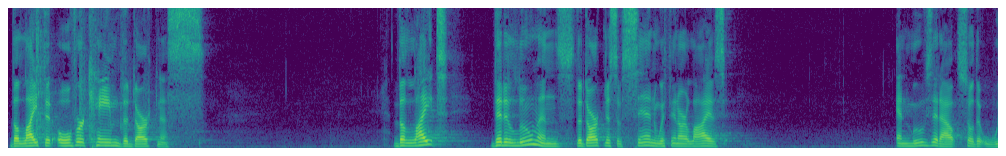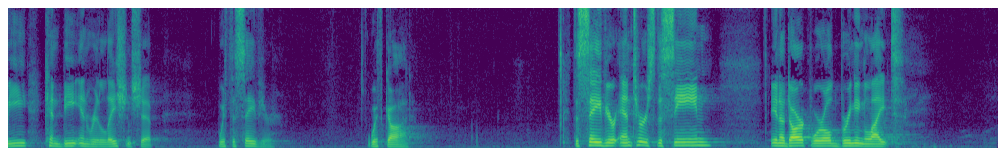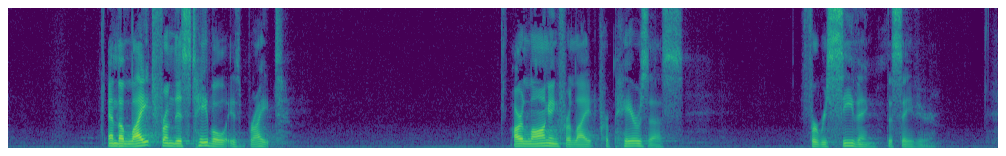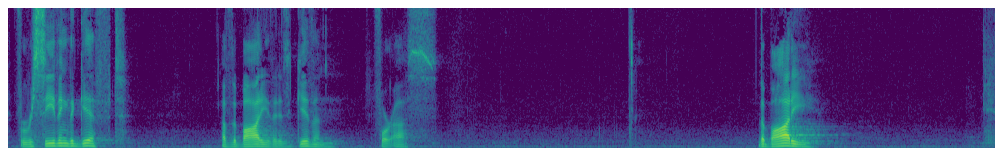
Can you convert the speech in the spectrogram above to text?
the light that overcame the darkness, the light that illumines the darkness of sin within our lives and moves it out so that we can be in relationship with the Savior, with God. The Savior enters the scene in a dark world bringing light. And the light from this table is bright. Our longing for light prepares us for receiving the Savior, for receiving the gift of the body that is given for us. The body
